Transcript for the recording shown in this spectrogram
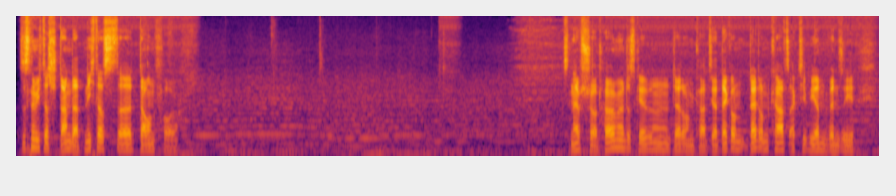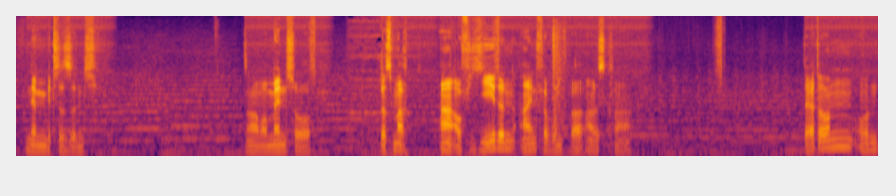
Das ist nämlich das Standard, nicht das äh, Downfall. Snapshot Hermit, es gibt Dead on Cards. Ja, Dead on, Dead on Cards aktivieren, wenn sie in der Mitte sind. So, Momento. Das macht... Ah, auf jeden ein verwundbar. Alles klar. Dead on und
